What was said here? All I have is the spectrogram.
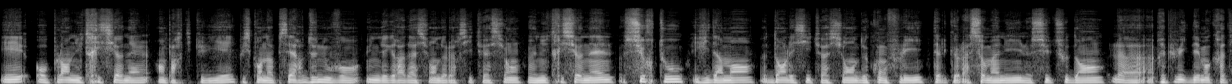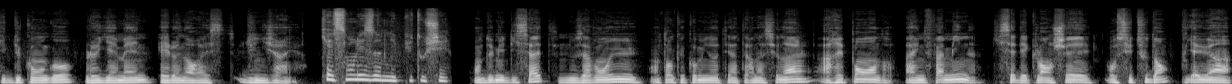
et au plan nutritionnel en particulier, puisqu'on observe de nouveau une dégradation de leur situation nutritionnelle, surtout évidemment dans les situations de conflit telles que la Somalie, le Sud-Soudan, la République démocratique du Congo, le Yémen et le nord-est du Nigeria. Quelles sont les zones les plus touchées? En 2017, nous avons eu, en tant que communauté internationale, à répondre à une famine qui s'est déclenchée au Sud-Soudan. Il y a eu un,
